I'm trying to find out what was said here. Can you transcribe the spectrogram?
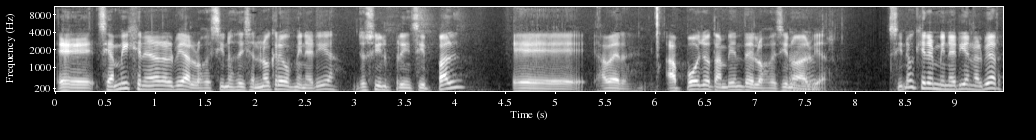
eh, si a mí General Alvear los vecinos dicen no creo minería, yo soy el principal eh, a ver, apoyo también de los vecinos de Alvear. Si no quieren minería en Alvear,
